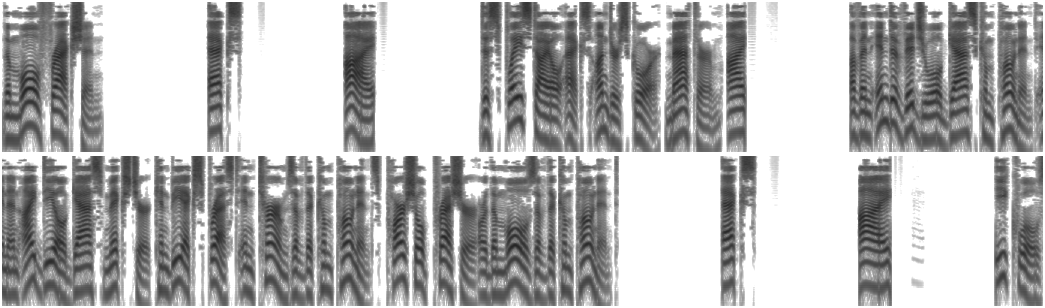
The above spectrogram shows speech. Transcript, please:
the mole fraction x i display style x underscore mathrm i of an individual gas component in an ideal gas mixture can be expressed in terms of the component's partial pressure or the moles of the component. X i equals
